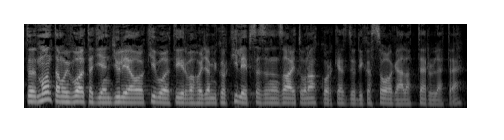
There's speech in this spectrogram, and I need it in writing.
Tudod, mondtam, hogy volt egy ilyen gyüli, ahol ki volt írva, hogy amikor kilépsz ezen az ajtón, akkor kezdődik a szolgálat területe.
